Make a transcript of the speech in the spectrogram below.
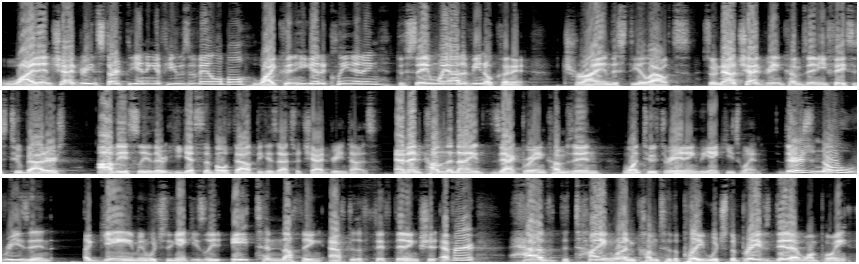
Why didn't Chad Green start the inning if he was available? Why couldn't he get a clean inning? The same way Ottavino couldn't, trying to steal outs. So now Chad Green comes in. He faces two batters. Obviously, he gets them both out because that's what Chad Green does. And then come the ninth, Zach Britton comes in, one, two, three inning, the Yankees win. There's no reason a game in which the Yankees lead eight to nothing after the fifth inning should ever have the tying run come to the plate, which the Braves did at one point.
